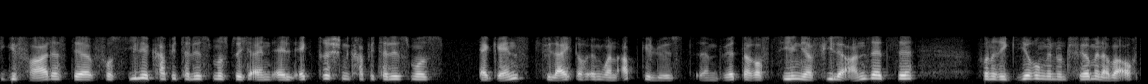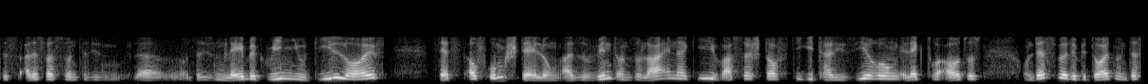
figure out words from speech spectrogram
die Gefahr, dass der fossile Kapitalismus durch einen elektrischen Kapitalismus ergänzt, vielleicht auch irgendwann abgelöst ähm, wird. Darauf zielen ja viele Ansätze von Regierungen und Firmen, aber auch das alles, was so unter diesem, äh, unter diesem Label Green New Deal läuft, setzt auf Umstellung, also Wind- und Solarenergie, Wasserstoff, Digitalisierung, Elektroautos. Und das würde bedeuten, und das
